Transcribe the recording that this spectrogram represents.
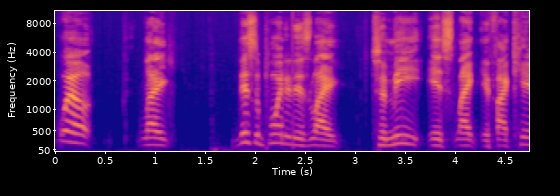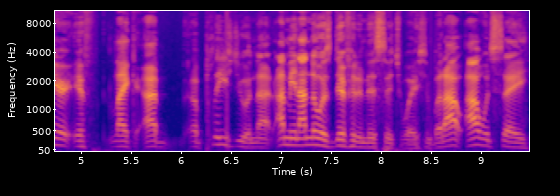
Well, like disappointed is like to me, it's like if I care if like I uh, pleased you or not. I mean, I know it's different in this situation, but I I would say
